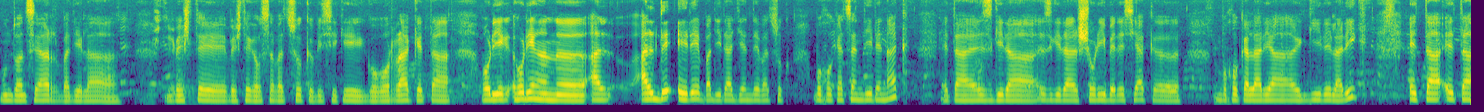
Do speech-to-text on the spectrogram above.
munduan zehar badiela beste, beste. gauza batzuk biziki gogorrak eta horien alde ere badira jende batzuk bojokatzen direnak eta ez gira, ez gira sori bereziak uh, bojokalaria girelarik. Eta eta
